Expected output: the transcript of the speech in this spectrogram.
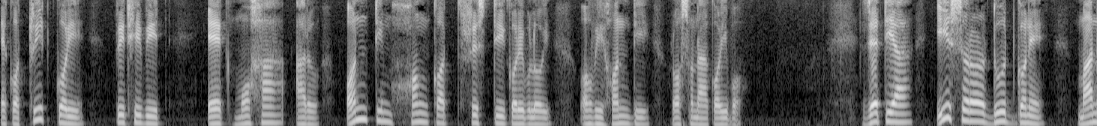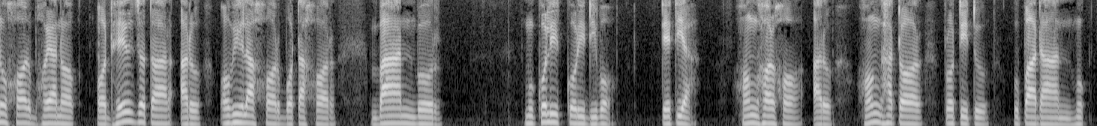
একত্ৰিত কৰি পৃথিৱীত এক মহা আৰু অন্তিম সংকট সৃষ্টি কৰিবলৈ অভিসন্ধি ৰচনা কৰিব। যেতিয়া ঈশ্বৰৰ দূতগণে মানুহৰ ভয়ানক অধৈৰ্যতাৰ আৰু অভিলাষৰ বতাহৰ বানবোৰ মুকলি কৰি দিব। তেতিয়া সংঘৰ্ষ আৰু সংঘাতৰ প্ৰতিটো উপাদান মুক্ত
